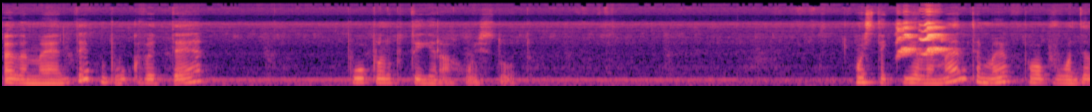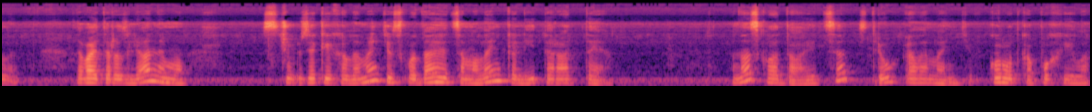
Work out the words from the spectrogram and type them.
елементи букви Т по пунктирах ось тут. Ось такі елементи ми пообводили. Давайте розглянемо, з яких елементів складається маленька літера Т. Вона складається з трьох елементів. Коротка похила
